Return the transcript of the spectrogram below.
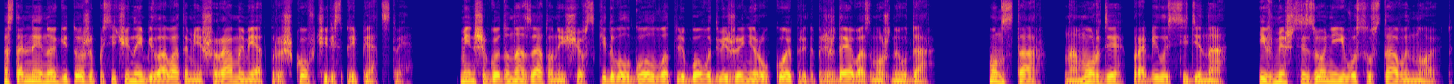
Остальные ноги тоже посечены беловатыми шрамами от прыжков через препятствия. Меньше года назад он еще вскидывал голову от любого движения рукой, предупреждая возможный удар. Он стар, на морде пробилась седина, и в межсезонье его суставы ноют.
